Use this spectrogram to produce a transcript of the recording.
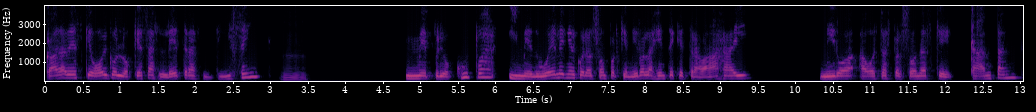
cada vez que oigo lo que esas letras dicen, mm. me preocupa y me duele en el corazón porque miro a la gente que trabaja ahí, miro a, otras personas que cantan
